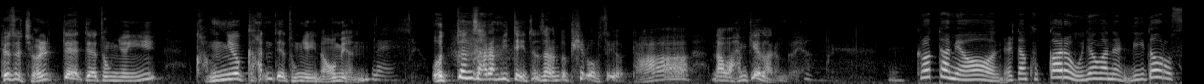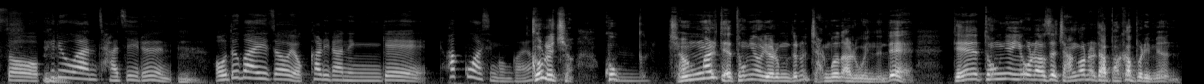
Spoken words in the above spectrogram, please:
그래서 절대 대통령이 강력한 대통령이 나오면 네. 어떤 사람 밑에 있던 사람도 필요 없어요. 다 나와 함께 가는 거야. 그렇다면 일단 국가를 운영하는 리더로서 음. 필요한 자질은 어드바이저 역할이라는 게 확고하신 건가요? 그렇죠. 국, 정말 대통령을 여러분들은 잘못 알고 있는데 대통령이 올라와서 장관을 다 바꿔버리면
